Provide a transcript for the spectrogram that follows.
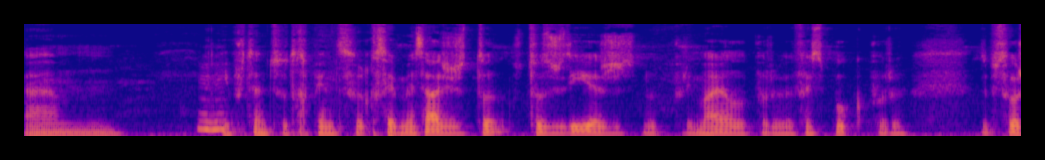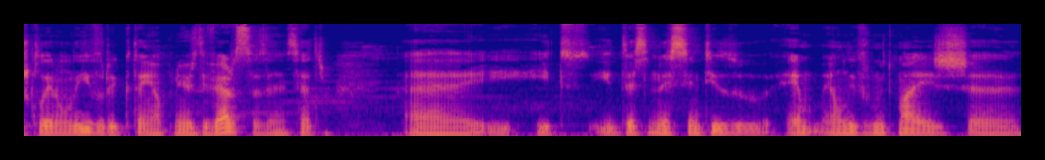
Um, Uhum. E portanto, de repente, recebo mensagens to todos os dias por e-mail, por Facebook, por, de pessoas que leram um livro e que têm opiniões diversas, etc. Uh, e, e, e nesse sentido, é, é, um livro muito mais uh,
